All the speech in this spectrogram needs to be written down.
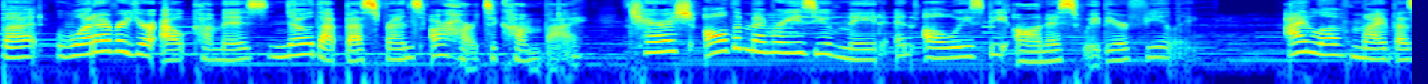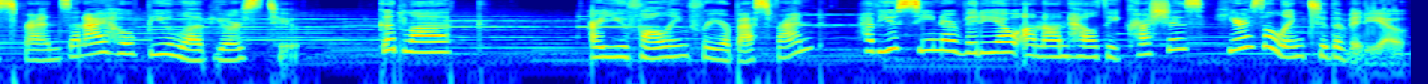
But whatever your outcome is, know that best friends are hard to come by. Cherish all the memories you've made and always be honest with your feeling. I love my best friends and I hope you love yours too. Good luck! Are you falling for your best friend? Have you seen our video on unhealthy crushes? Here's a link to the video.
